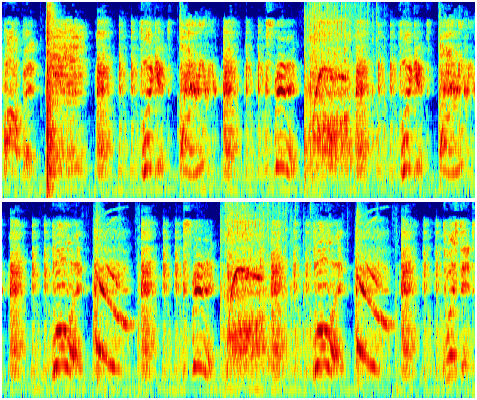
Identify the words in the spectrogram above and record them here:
Pop it. Flick it. Spin it. Flick it. Pull it. Spin it. Pull it. Twist it.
